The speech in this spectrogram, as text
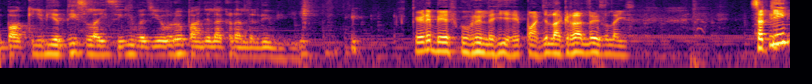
ਬਾਕੀ ਜਿਹੜੀ ਅੱਧੀ ਸਲਾਈ ਸੀਗੀ ਬਚੀ ਹੋਰ ਉਹ 5 ਲੱਖ ਡਾਲਰ ਦੀ ਵਿਕੀ ਕਿਹੜੇ ਬੇਵਕੂਫ ਨੇ ਲਈ ਇਹ 5 ਲੱਖ ਡਾਲਰ ਸਲਾਈਸ ਸੱਚੀ?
